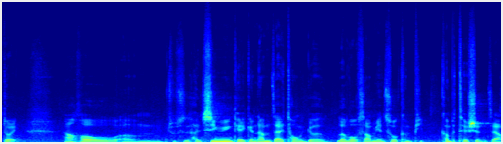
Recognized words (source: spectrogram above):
对。然后，嗯，就是很幸运可以跟他们在同一个 level 上面做 compete competition 这样，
